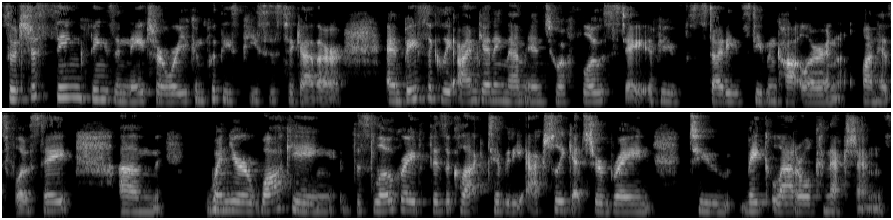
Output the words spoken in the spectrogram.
So it's just seeing things in nature where you can put these pieces together. And basically i'm getting them into a flow state. If you've studied Steven Kotler and on his flow state um, when you're walking, this low grade physical activity actually gets your brain to make lateral connections.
